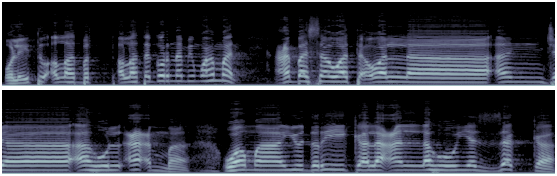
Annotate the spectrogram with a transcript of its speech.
Oleh itu Allah Allah tegur Nabi Muhammad, abasa wa tawalla an ja'ahu al-a'ma wa ma yudrika la'allahu yazzakka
